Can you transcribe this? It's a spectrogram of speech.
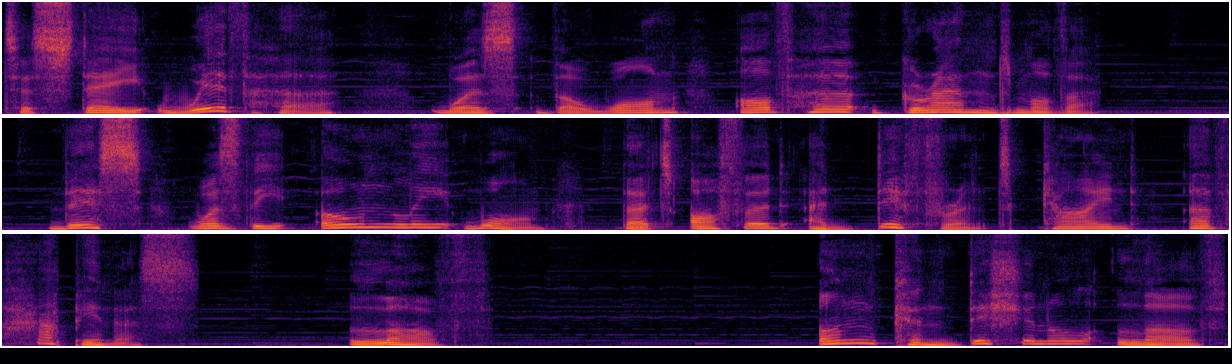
to stay with her was the one of her grandmother. This was the only one that offered a different kind of happiness love. Unconditional love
